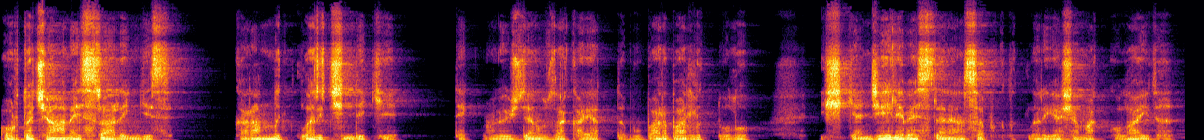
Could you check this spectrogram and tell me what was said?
Orta çağın esrarengiz, karanlıklar içindeki, teknolojiden uzak hayatta bu barbarlık dolu, işkenceyle beslenen sapıklıkları yaşamak kolaydı.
